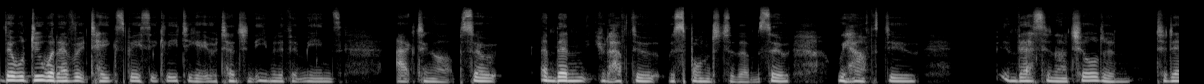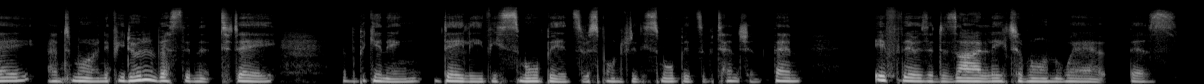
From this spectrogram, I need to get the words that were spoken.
They will do whatever it takes basically to get your attention, even if it means acting up. So, and then you'd have to respond to them. So, we have to invest in our children today and tomorrow. And if you don't invest in it today, at the beginning, daily, these small bids, respond to these small bids of attention, then if there is a desire later on where there's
